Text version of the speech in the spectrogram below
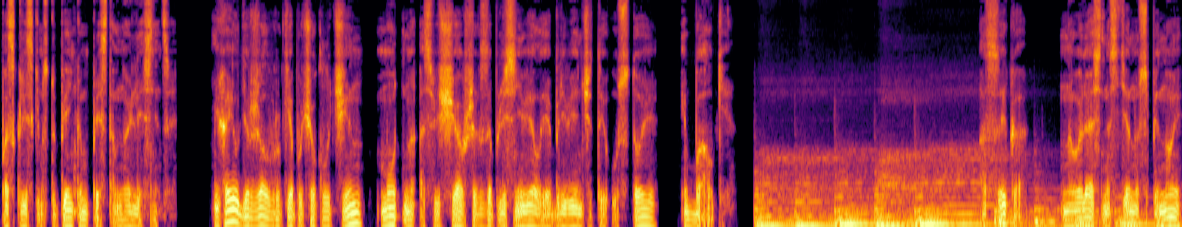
по склизким ступенькам приставной лестницы. Михаил держал в руке пучок лучин, мутно освещавших заплесневелые бревенчатые устои и балки. Осыка, навалясь на стену спиной,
